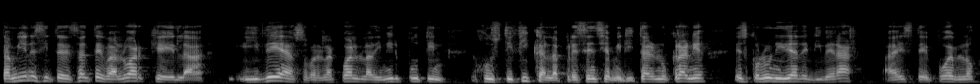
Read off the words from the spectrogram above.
También es interesante evaluar que la idea sobre la cual Vladimir Putin justifica la presencia militar en Ucrania es con una idea de liberar a este pueblo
